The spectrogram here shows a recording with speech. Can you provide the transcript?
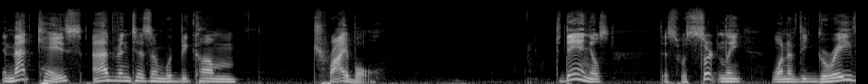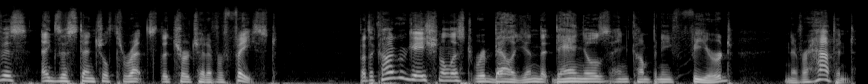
In that case, Adventism would become tribal. To Daniells, this was certainly one of the gravest existential threats the church had ever faced. But the Congregationalist rebellion that Daniells and company feared never happened.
